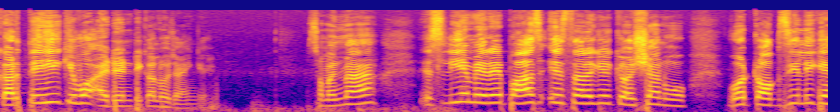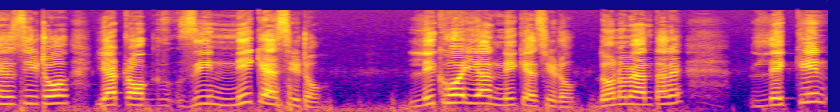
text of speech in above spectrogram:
करते ही कि वो आइडेंटिकल हो जाएँगे। समझ में आया? इसलिए मेरे पास इस तरह के क्वेश्चन हो। वो टॉक्सिलिक एसिड हो या टॉक्सिनिक एसिड हो। लिक हो या निक एसिड हो। दोनों में अंतर है। लेकिन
